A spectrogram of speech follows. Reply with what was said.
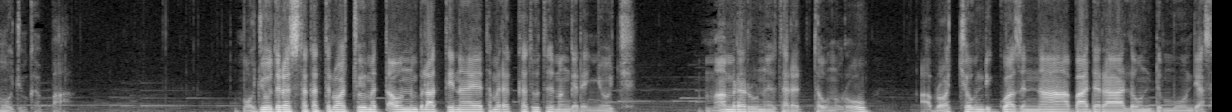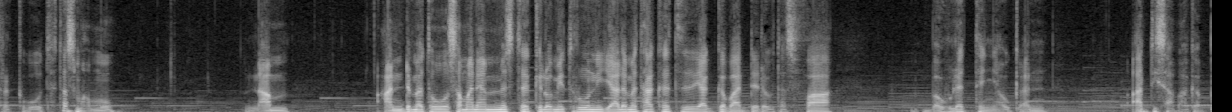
ሞጆ ገባ። ሞጆ ድረስ ተከትሏቸው የመጣውን ብላቴና የተመለከቱት መንገደኞች ማምረሩን ተረድተው ኑሮ አብሯቸው እንዲጓዝና ባደራ ለወንድሙ እንዲያስረክቡት ተስማሙ። እናም 185 ኪሎ ሜትሩን ያለመታከት ያገባደደው ተስፋ በሁለተኛው ቀን አዲስ አበባ ገባ።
